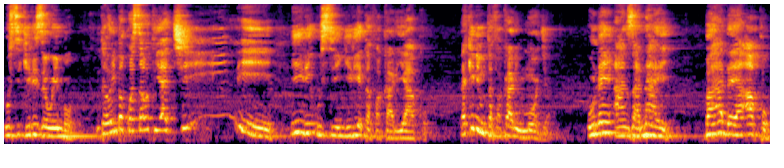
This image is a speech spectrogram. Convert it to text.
Usikilize wimbo. Nitawimba kwa sauti ya chini ili usiingilie tafakari yako. Lakini mtafakari mmoja. Unayeanza naye baada ya hapo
